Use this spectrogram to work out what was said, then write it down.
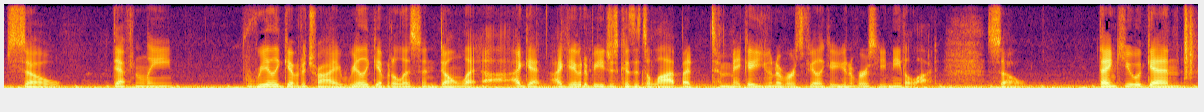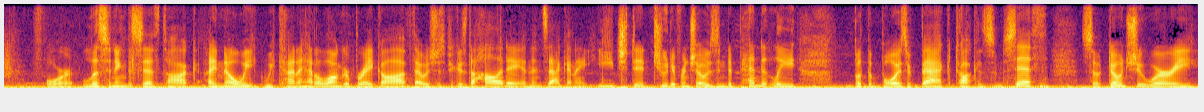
So definitely really give it a try really give it a listen don't let uh, again i gave it a b just because it's a lot but to make a universe feel like a universe you need a lot so thank you again for listening to sith talk. I know we, we kind of had a longer break off. That was just because the holiday and then zach and i each did two different shows independently but the boys are back talking some sith. So don't you worry.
